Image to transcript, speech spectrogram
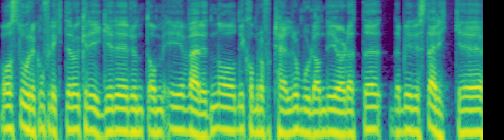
og store konflikter og kriger rundt om i verden. Og de kommer og forteller om hvordan de gjør dette. Det blir sterke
